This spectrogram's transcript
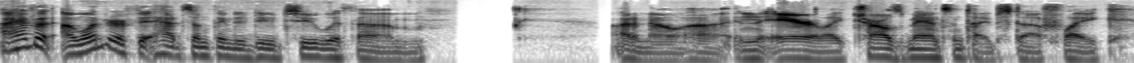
I have a. I wonder if it had something to do too with um, I don't know, uh, in the air like Charles Manson type stuff, like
